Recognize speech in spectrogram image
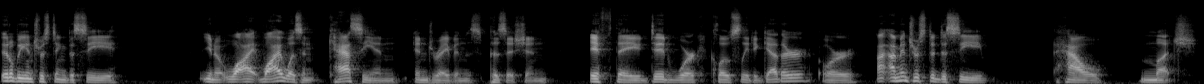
it'll be interesting to see, you know, why why wasn't Cassian in Draven's position if they did work closely together? Or I, I'm interested to see how much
